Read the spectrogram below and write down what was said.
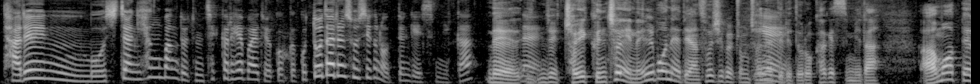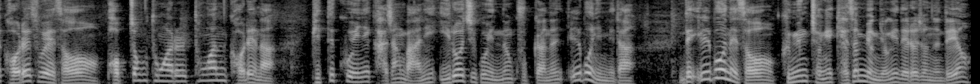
다른 뭐 시장의 향방도 좀 체크를 해봐야 될 것 같고 또 다른 소식은 어떤 게 있습니까? 네, 네. 이제 저희 근처에 있는 일본에 대한 소식을 좀 전해드리도록 하겠습니다. 암호화폐 거래소에서 법정 통화를 통한 거래나 비트코인이 가장 많이 이루어지고 있는 국가는 일본입니다. 근데 일본에서 금융청에 개선 명령이 내려졌는데요.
